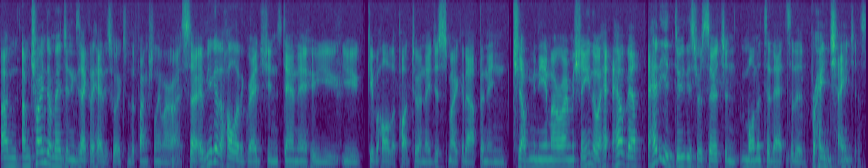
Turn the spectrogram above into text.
I'm, I'm trying to imagine exactly how this works with the functional MRI. So, have you got a whole lot of grad students down there who you, you give a whole lot of pot to and they just smoke it up and then shove them in the MRI machine? Or how, about, how do you do this research and monitor that so the brain changes?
